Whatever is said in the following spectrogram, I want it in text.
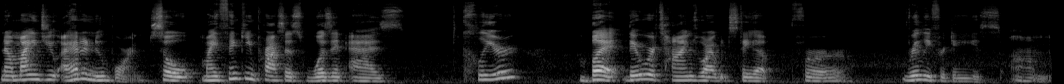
Now, mind you, I had a newborn, so my thinking process wasn't as clear, but there were times where I would stay up for really for days. Um,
